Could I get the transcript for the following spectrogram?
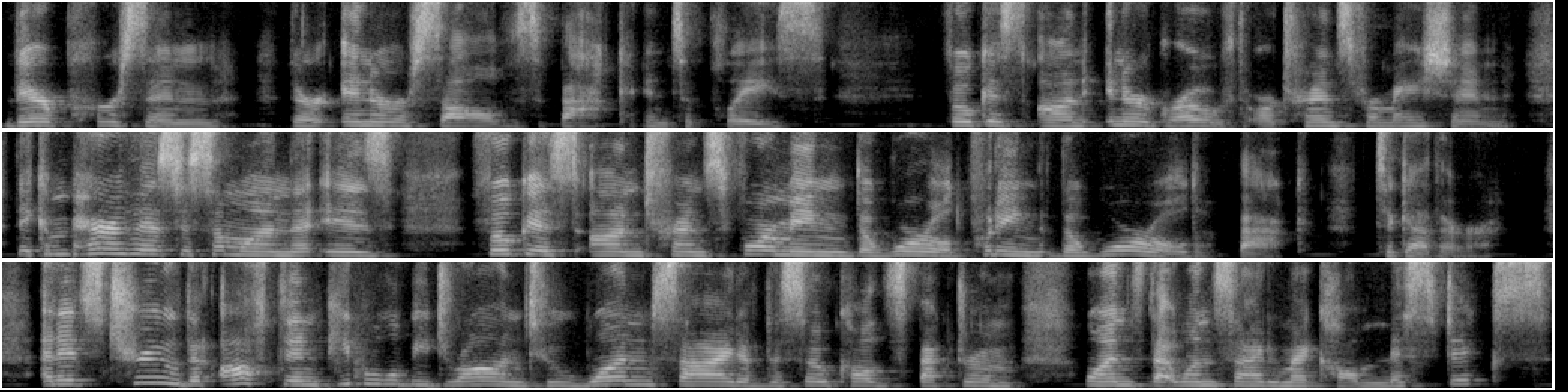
their person, their inner selves back into place focused on inner growth or transformation. They compare this to someone that is focused on transforming the world, putting the world back together. And it's true that often people will be drawn to one side of the so called spectrum, ones that one side we might call mystics,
